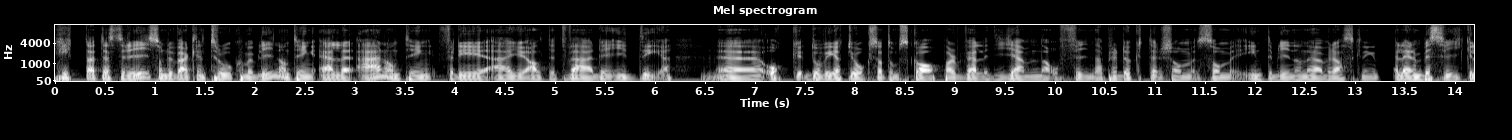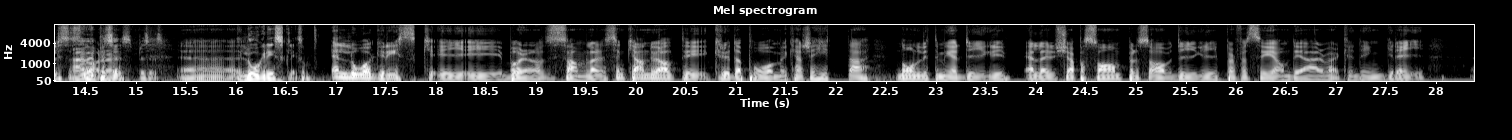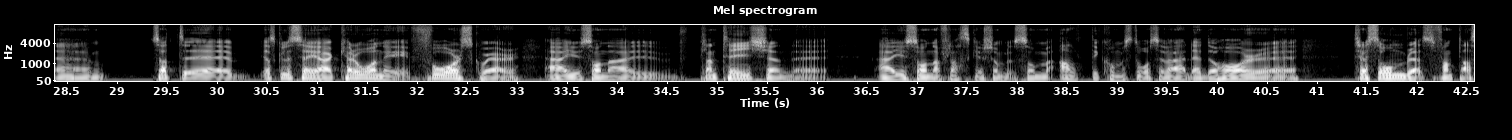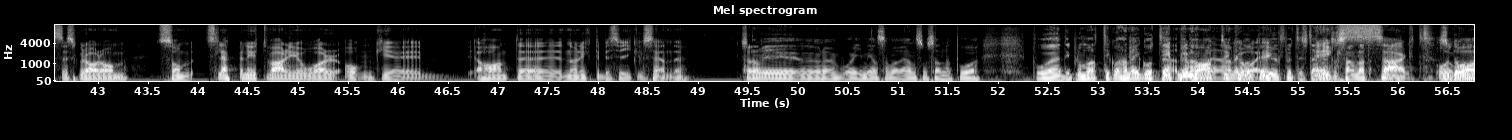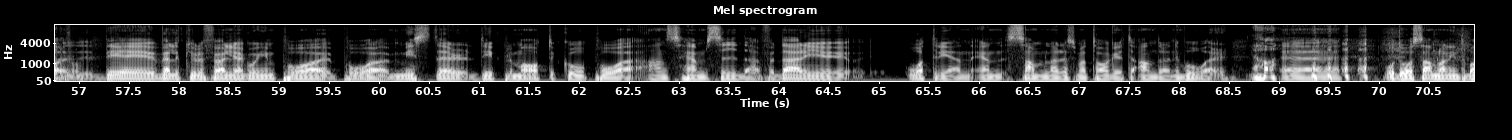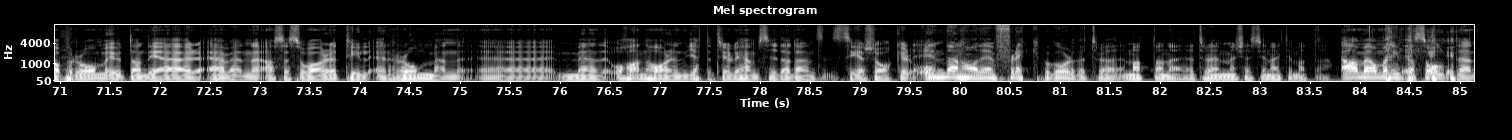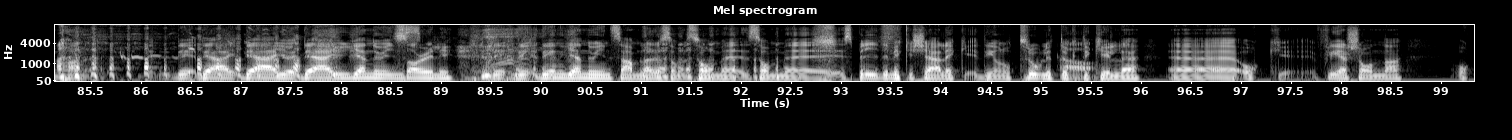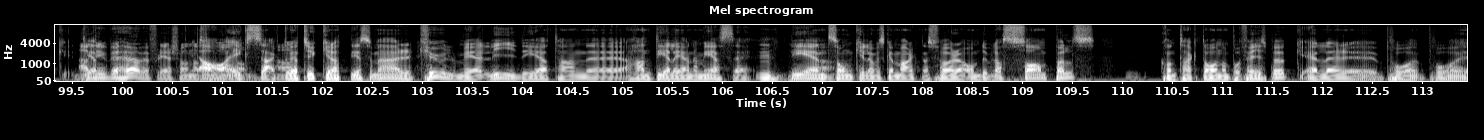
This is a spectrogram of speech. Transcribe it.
hitta ett destilleri som du verkligen tror kommer bli någonting eller är någonting, för det är ju alltid ett värde i det. Eh, och då vet du också att de skapar väldigt jämna och fina produkter som, som inte blir någon överraskning, eller en besvikelse Nej, snarare. men precis, precis. Eh, låg risk liksom. en låg risk i, i början av samlare. Sen kan du alltid krydda på med kanske hitta någon lite mer dyrgrip eller köpa samples av dyrgripar för att se om det är verkligen din grej. Ehm, så att eh, jag skulle säga Caroni, Foursquare är ju sådana, Plantation eh, är ju sådana flaskor som, som alltid kommer stå sig värde. Du har eh, Tres Hombres, fantastiskt bra rom, som släpper nytt varje år och eh, jag har inte någon riktig besvikelse ännu. Sen har vi eh, vår gemensamma vän som samlar på, på eh, Diplomatico. Han har ju gått, han har gått på djupet istället och samlat Exakt. Och då, det är väldigt kul att följa. Gå in på, på Mr Diplomatico på hans hemsida. För där är ju återigen en samlare som har tagit det till andra nivåer. Ja. Eh, och då samlar han inte bara på rom utan det är även accessoarer till rommen. Eh, men, och han har en jättetrevlig hemsida där han ser saker. Det enda han har det är en fläck på golvet tror jag, mattan där. Jag tror det är en Manchester United-matta. ja men om man inte har sålt den. Han, det, det, är, det, är ju, det är ju genuin... Sorry Lee. Det, det, det är en genuin samlare som, som, eh, som eh, sprider mycket kärlek. Det är en otroligt duktig Ja. kille eh, och fler sådana. Och Ja, det, vi behöver fler sådana som Ja, honom. exakt. Ja. Och jag tycker att det som är kul med Lee, det är att han, han delar gärna med sig. Mm. Det är en Ja. sån kille om vi ska marknadsföra om du vill ha samples. kontakta honom på Facebook eller på, på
